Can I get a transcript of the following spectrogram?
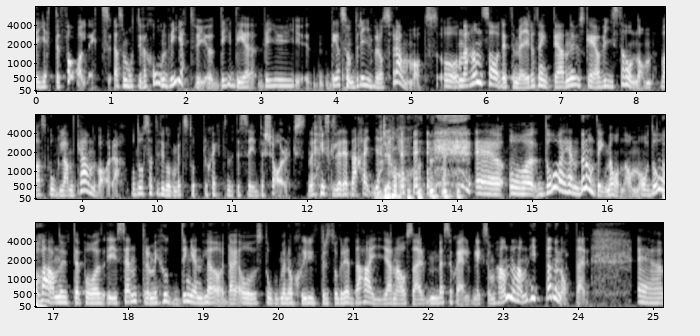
jätte, jättefarligt. Alltså motivation vet vi ju, det är ju det, det är ju det som driver oss framåt. Och när han sa det till mig, då tänkte jag nu ska jag visa honom vad skolan kan vara. Och då satte vi igång med ett stort projekt som heter Save the Sharks, när vi skulle rädda hajar. Ja. Eh, och då hände någonting med honom. Och då var han ute på, i centrum i Huddinge en lördag och stod med någon skylt där det stod rädda hajarna och så här, med sig själv. Liksom. Han, han hittade något där. Eh,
